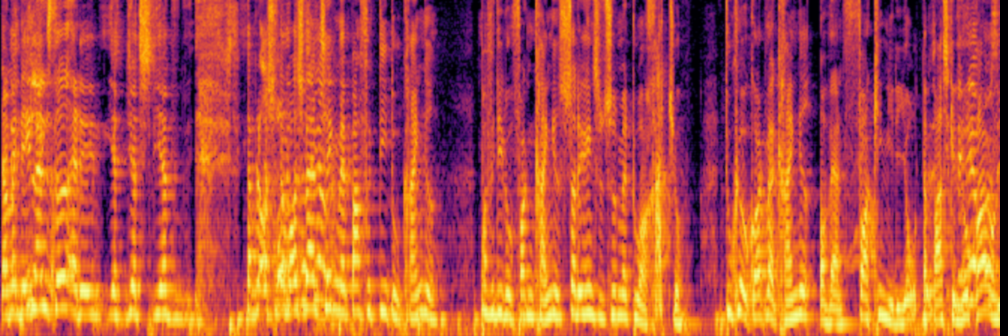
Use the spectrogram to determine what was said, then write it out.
Ja, men det et er eller andet sted er det... Jeg, jeg, jeg, Der, bliver også, tror, der må også det, være en ting med, bare fordi du er krænket. Bare fordi du er fucking krænket, så er det jo ikke ens betydet med, at du har ret jo. Du kan jo godt være krænket og være en fucking idiot, der bare skal er lukke at røven.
